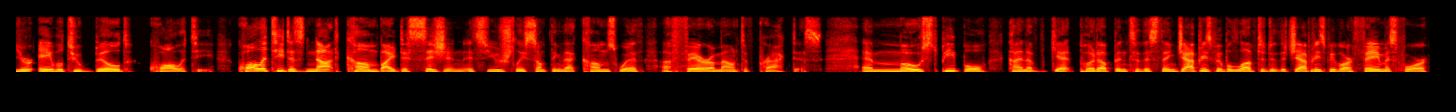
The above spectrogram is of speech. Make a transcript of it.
you're able to build quality. Quality does not come by decision. It's usually something that comes with a fair amount of practice. And most people kind of get put up into this thing. Japanese people love to do this. Japanese people are famous for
